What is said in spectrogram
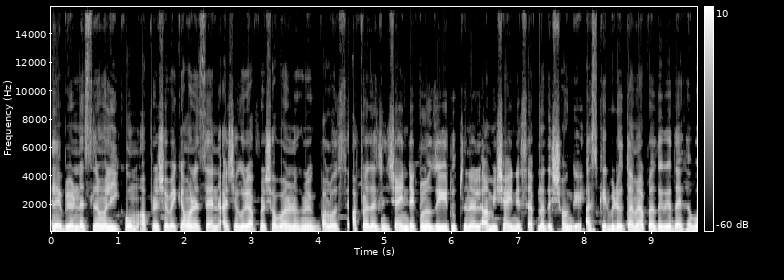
হ্যালো এভরিওয়ান আসসালামু আলাইকুম। আপনারা সবাই কেমন আছেন? আশা করি আপনারা সবাই অনেক অনেক ভালো আছেন। আপনারা দেখছেন শাইন টেকনোলজি ইউটিউব চ্যানেল আমি শাইন এসে আপনাদের সঙ্গে। আজকের ভিডিওতে আমি আপনাদেরকে দেখাবো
